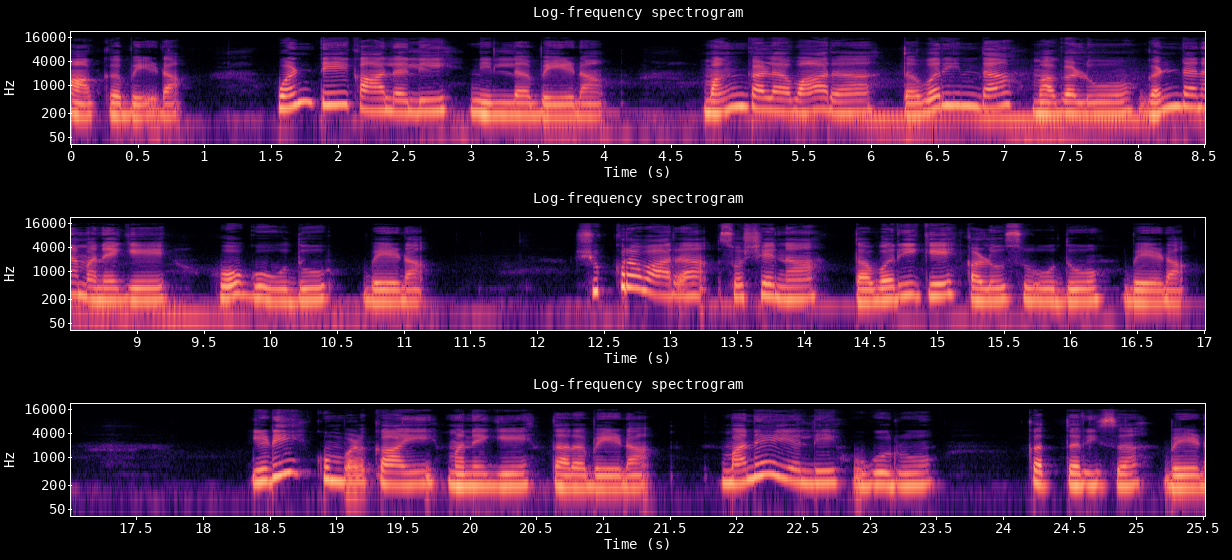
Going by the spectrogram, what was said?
ಹಾಕಬೇಡ. ಒಂಟಿ ಕಾಲಲ್ಲಿ ನಿಲ್ಲಬೇಡ. ಮಂಗಳವಾರ ತವರಿಂದ ಮಗಳು ಗಂಡನ ಮನೆಗೆ ಹೋಗುವುದು ಬೇಡ. ಶುಕ್ರವಾರ ಸೊಸೆನ ತವರಿಗೆ ಕಳುಸುವುದು ಬೇಡ. ಇಡೀ ಕುಂಬಳಕಾಯಿ ಮನೆಗೆ ತರಬೇಡ. ಮನೆಯಲ್ಲಿ ಉಗುರು ಕತ್ತರಿಸಬೇಡ.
